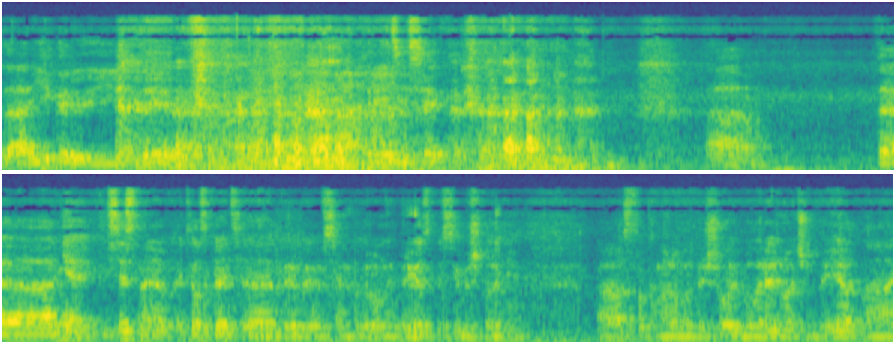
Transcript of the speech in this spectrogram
Да, Игорю и Андрею. Третий сектор. Да, не, естественно, я хотел сказать, э, передаю всем огромный привет, спасибо, что они а, столько народу пришло, и было реально очень приятно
